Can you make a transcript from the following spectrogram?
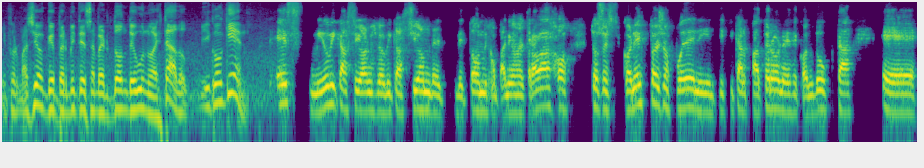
información que permite saber dónde uno ha estado y con quién es mi ubicación, es la ubicación de, de, todos mis compañeros de trabajo. Entonces, con esto ellos pueden identificar patrones de conducta, eh,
